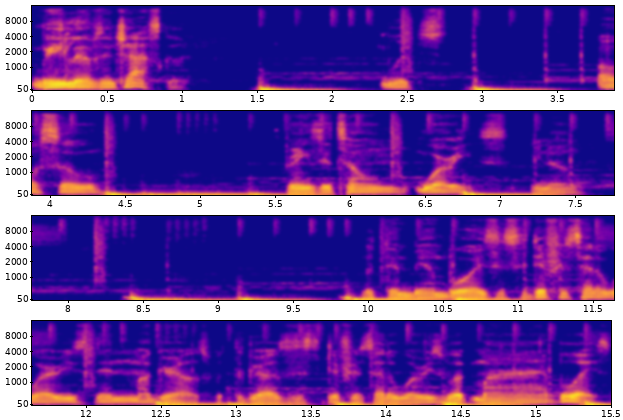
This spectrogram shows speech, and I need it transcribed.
But he lives in Chaska, which also brings its own worries, you know with them being boys, it's a different set of worries than my girls. With the girls, it's a different set of worries with my boys.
